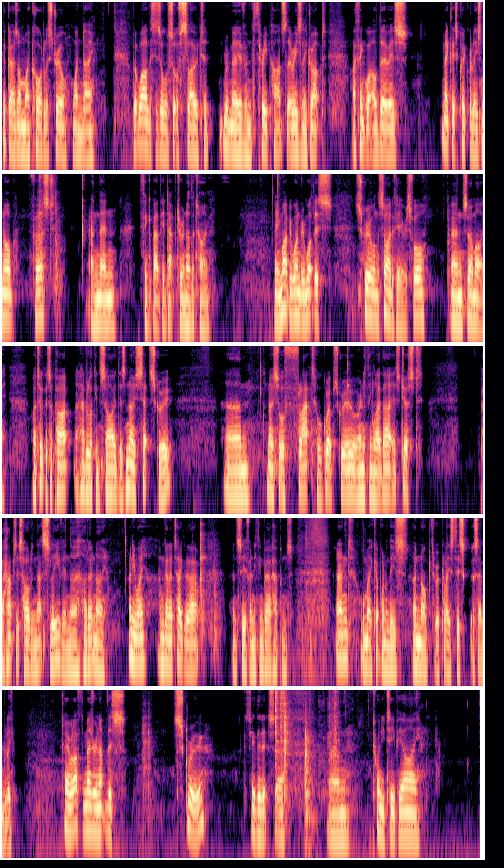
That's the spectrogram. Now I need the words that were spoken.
that goes on my cordless drill one day. But while this is all sort of slow to remove and three parts that are easily dropped, I think what I'll do is make this quick release knob first and then think about the adapter another time. Now you might be wondering what this screw on the side of here is for, and so am I. I took this apart and had a look inside. There's no set screw, um, no sort of flat or grub screw or anything like that. It's just, perhaps it's holding that sleeve in there, I don't know. Anyway, I'm going to take that out and see if anything bad happens. And we'll make up one of these, a knob to replace this assembly. Okay, well after measuring up this screw, you can see that it's uh, um, 20 TPI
